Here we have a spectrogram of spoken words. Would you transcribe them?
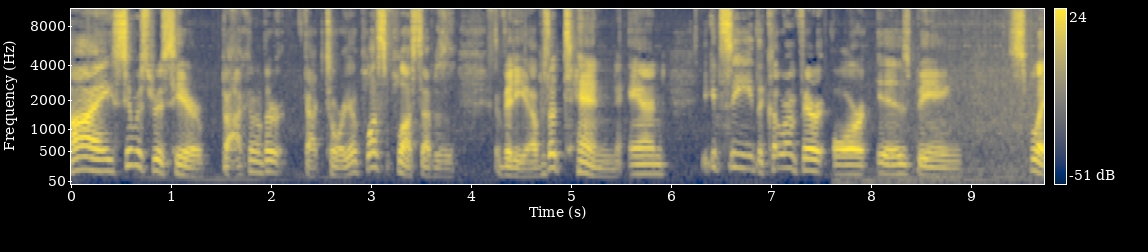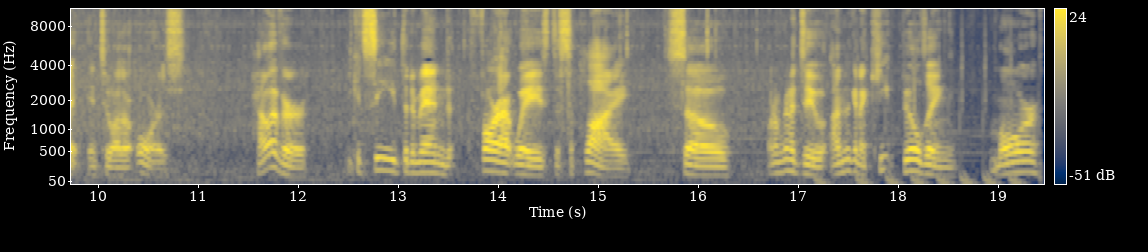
Hi, Super Spruce here, back another Factorio Plus Plus episode video, episode 10, and you can see the Cuprumferrit ore is being split into other ores. However, you can see the demand far outweighs the supply, so what I'm going to do, I'm going to keep building more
